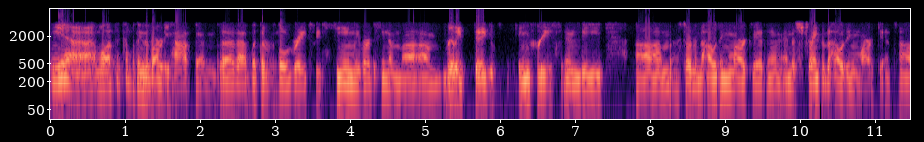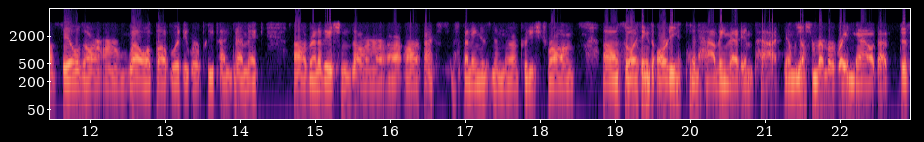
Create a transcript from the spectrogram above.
Yeah, well, I think a couple things have already happened. Uh, that with the low rates we've seen, we've already seen a um, really big increase in the um, sort of in the housing market and, and the strength of the housing market. Uh, sales are, are well above where they were pre-pandemic. Uh, renovations are, are, are spending has been uh, pretty strong. Uh, so I think it's already been having that impact. And we also remember right now that this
